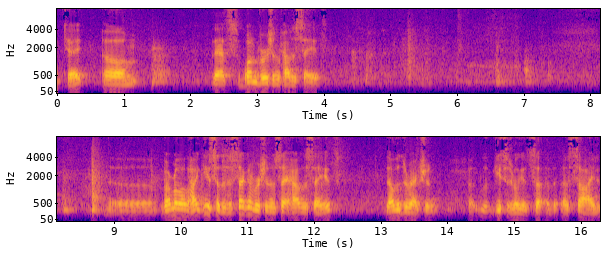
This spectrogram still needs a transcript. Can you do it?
Okay, um, that's one version of how to say it. Uh, Gisa, there's a second version of say, how to say it, the other direction. Uh, Gisa is really a, a side.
